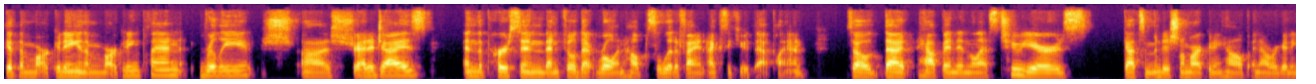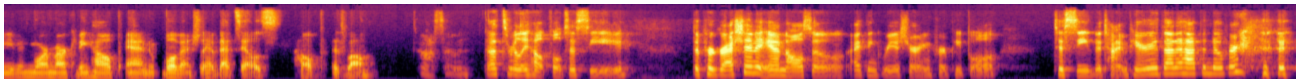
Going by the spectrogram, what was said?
get the marketing and the marketing plan really uh, strategized. And the person then filled that role and helped solidify and execute that plan. So that happened in the last two years, got some additional marketing help, and now we're getting even more marketing help, and we'll eventually have that sales help as well. Awesome. That's really helpful to see the progression and also I think reassuring for people to see the time period that it happened over because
